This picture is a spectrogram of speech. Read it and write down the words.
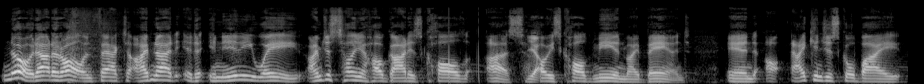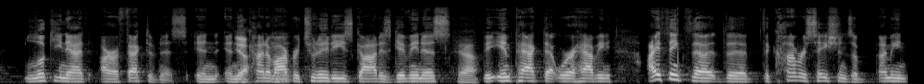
No, not at all. In fact, I'm not in, in any way. I'm just telling you how God has called us, Yeah. how He's called me and my band, and I- I can just go by looking at our effectiveness in, in Yeah. the kind of opportunities God is giving us, Yeah. the impact that we're having. I think the the the conversations of, I mean,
